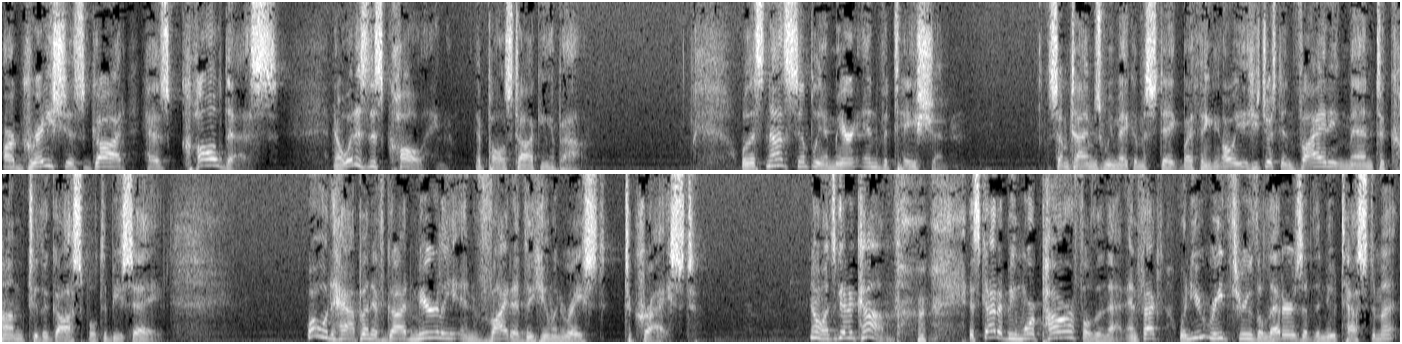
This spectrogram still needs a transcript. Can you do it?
our gracious God has called us now, what is this calling that Paul's talking about? Well, it's not simply a mere invitation. Sometimes we make a mistake by thinking, oh, he's just inviting men to come to the gospel to be saved. What would happen if God merely invited the human race to Christ? No one's going to come. it's got to be more powerful than that. In fact, when you read through the letters of the New Testament,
